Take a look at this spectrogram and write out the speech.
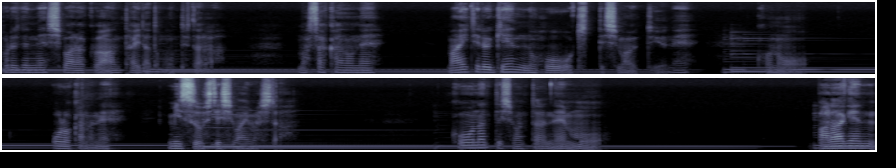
これでね、しばらくは安泰だと思ってたら、まさかのね、巻いてる弦の方を切ってしまうっていうね、この愚かなね、ミスをしてしまいました。こうなってしまったらね、もう、バラ弦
